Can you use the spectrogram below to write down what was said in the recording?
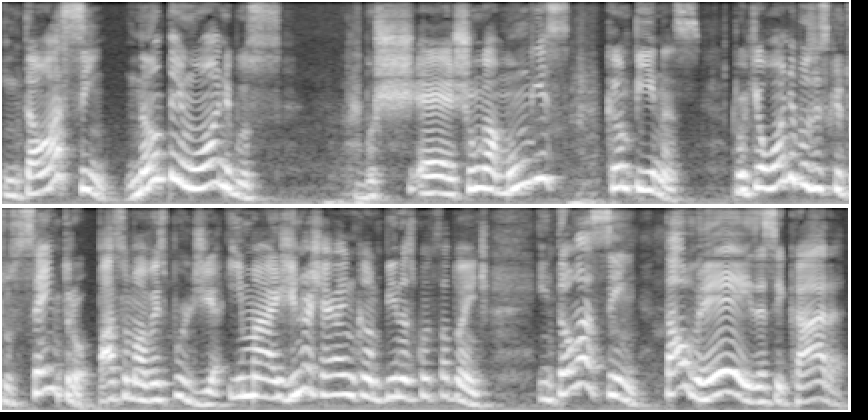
Então, assim, não tem um ônibus é, Xungamungues, Campinas. Porque o ônibus escrito centro passa uma vez por dia. Imagina chegar em Campinas quando está doente. Então, assim, talvez esse cara,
